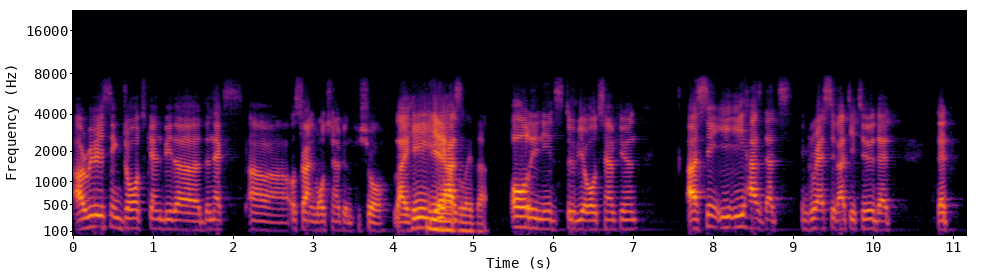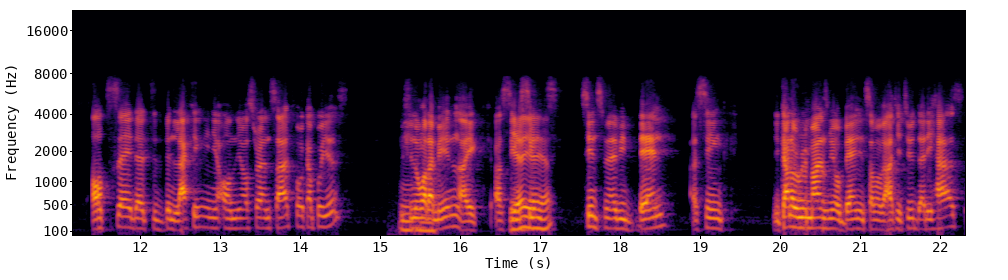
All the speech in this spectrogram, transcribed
I really think George can be the the next uh, Australian world champion for sure. Like he, he Yeah, I has believe that. all he needs to be a world champion. I think he, he has that aggressive attitude that that I'd say that it's been lacking in the, on the Australian side for a couple of years. If you know what I mean, like I think Mm-hmm. Yeah, yeah, since since maybe Ben, I think he kind of reminds me of Ben in some of the attitude that he has,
